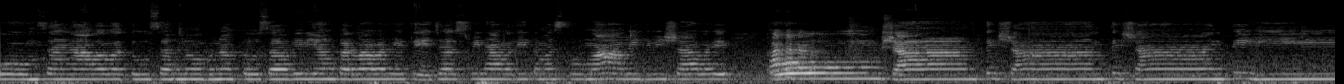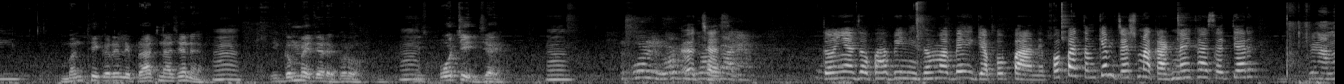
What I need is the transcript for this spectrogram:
ઓમ સહનાવવતુ સહનો ભુનક્તુ સવીર્યં કરવાવહે તેજસ્વિનાવધિતમસ્તુ મા વિદ્વિષાવહે. ઓમ શાંતિ શાંતિ શાંતિ. મનથી કરેલી પ્રાર્થના છે ને એ ગમે ત્યારે કરો. પહોંચી જ જાય. અચ્છા તો અહીંયા જો ભાભીની જમવા બેસી ગયા પપ્પા અને પપ્પા તમે કેમ ચશ્મા કાઢ નાખ્યા છે અત્યારે? ન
